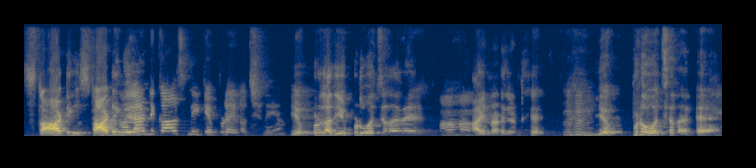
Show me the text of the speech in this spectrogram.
స్టార్టింగ్ స్టార్టింగ్ అలాంటి కాల్స్ నీకు ఎప్పుడైనా వచ్చినాయా? ఎప్పుడు కాదు ఎప్పుడు వచ్చేదనే ఆహా. ఆయన అడగంటే. ఎప్పుడు వచ్చేదంటే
